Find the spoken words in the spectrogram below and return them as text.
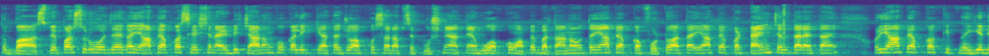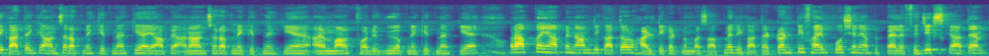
तो बस पेपर शुरू हो जाएगा। यहाँ पर आपका सेशन आई चार अंकों का लिख के आता है जो आपको सर आपसे पूछने आते हैं, वो आपको वहाँ पर बताना होता है। यहाँ पर आपका फ़ोटो आता है, यहाँ पर आपका टाइम चलता रहता है। और यहाँ पे आपका कितना, ये दिखाता है कि आंसर आपने कितना किया, यहाँ पे अनआंसर आपने कितने किए हैं, आई मार्क फॉर रिव्यू आपने कितना किया है, और आपका यहाँ पे नाम दिखाता है और हाल टिकट नंबर साथ में दिखाता है। ट्वेंटी फाइव क्वेश्चन यहाँ पे पहले फिजिक्स के आते हैं,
